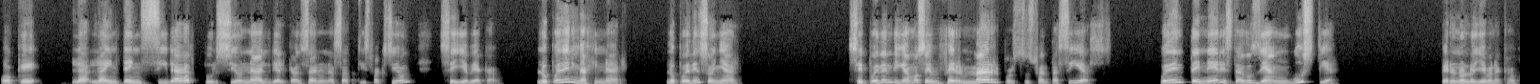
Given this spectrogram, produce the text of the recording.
o que la, intensidad pulsional de alcanzar una satisfacción se lleve a cabo. Lo pueden imaginar, lo pueden soñar, se pueden, digamos, enfermar por sus fantasías, pueden tener estados de angustia, pero no lo llevan a cabo.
